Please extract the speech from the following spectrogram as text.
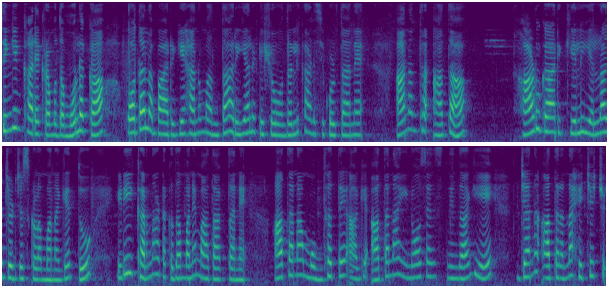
ಸಿಂಗಿಂಗ್ ಕಾರ್ಯಕ್ರಮದ ಮೂಲಕ ಮೊದಲ ಬಾರಿಗೆ ಹನುಮಂತ ರಿಯಾಲಿಟಿ ಶೋ ಒಂದರಲ್ಲಿ ಕಾಣಿಸಿಕೊಳ್ತಾನೆ. ಆನಂತರ ಆತ ಹಾಡುಗಾರಿಕೆಯಲ್ಲಿ ಎಲ್ಲ ಜಡ್ಜಸ್ಗಳ ಮನ ಗೆದ್ದು ಇಡೀ ಕರ್ನಾಟಕದ ಮನೆ ಮಾತಾಗ್ತಾನೆ. ಆತನ ಮುಗ್ಧತೆ ಹಾಗೆ ಆತನ ಇನ್ನೋಸೆನ್ಸ್ನಿಂದಾಗಿಯೇ ಜನ ಆತನನ್ನು ಹೆಚ್ಚೆಚ್ಚು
